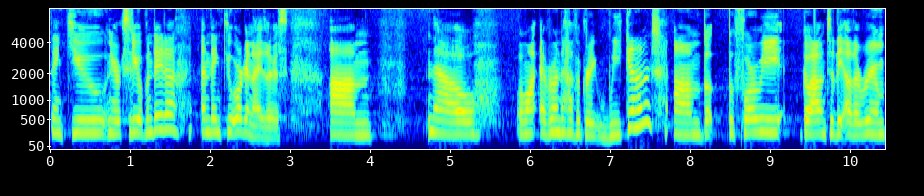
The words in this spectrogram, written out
thank you New York City Open Data, and thank you organizers. Um, now, I want everyone to have a great weekend, um, but before we go out into the other room,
